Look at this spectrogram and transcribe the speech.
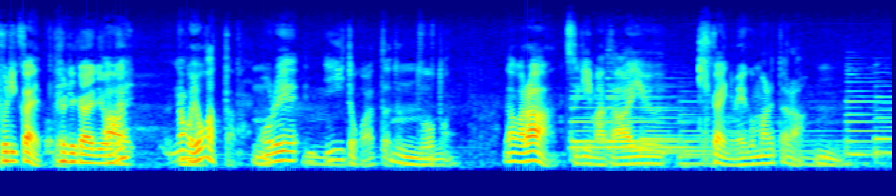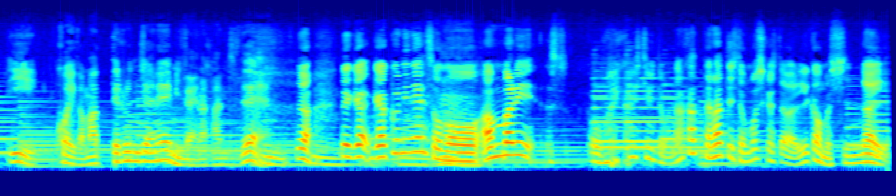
振り返って。振り返りをね。なんか良かったと、俺いいとこあったぞと、だから次またああいう機会に恵まれたら、いい恋が待ってるんじゃね？みたいな感じで,、いやで逆にねその、あんまり思い返してみてもなかったなって人ももしかしたらいるかもしれない、ね、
